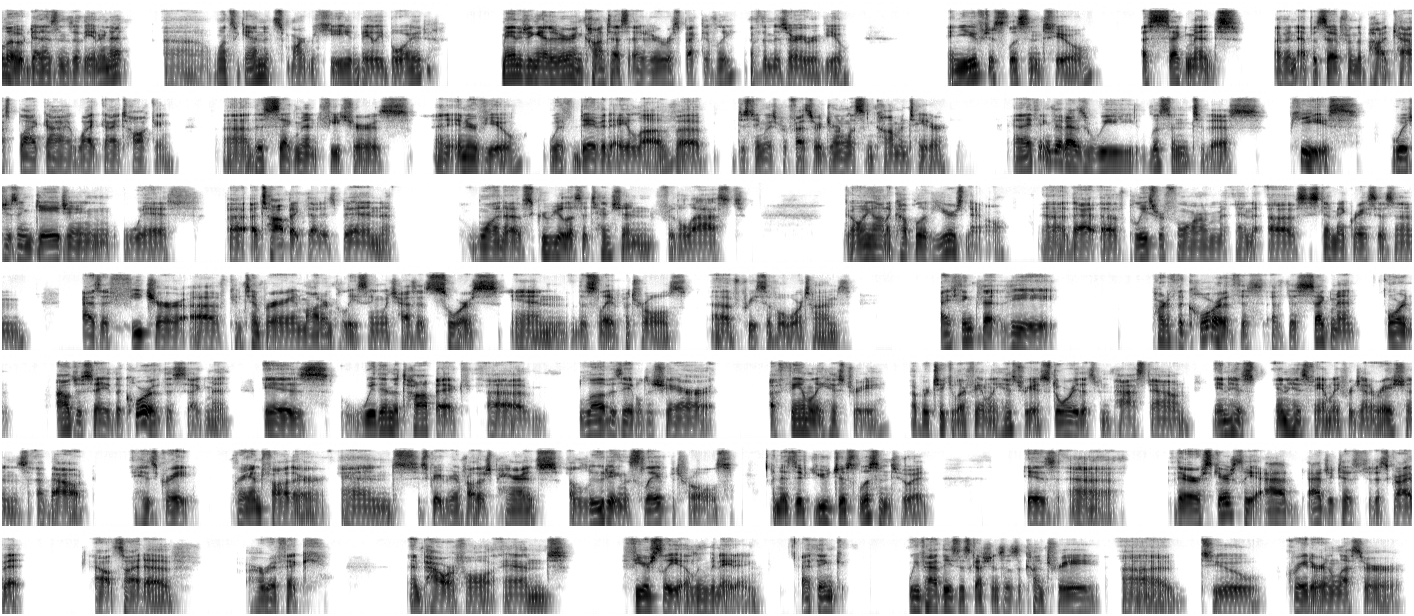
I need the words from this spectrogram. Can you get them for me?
Hello, denizens of the internet. Uh, once again, it's Mark McKee and Bailey Boyd, managing editor and contest editor, respectively, of the Missouri Review. And you've just listened to a segment of an episode from the podcast Black Guy, White Guy Talking. Uh, this segment features an interview with David A. Love, a distinguished professor, journalist, and commentator. And I think that as we listen to this piece, which is engaging with a topic that has been one of scrupulous attention for the last going on a couple of years now, uh, that of police reform and of systemic racism as a feature of contemporary and modern policing, which has its source in the slave patrols of pre Civil War times. I think that the part of the core of this of this segment, or I'll just say the core of this segment, is within the topic. Uh, Love is able to share a family history, a particular family history, a story that's been passed down in his in his family for generations about his great grandfather and his great grandfather's parents eluding the slave patrols. And as if you just listen to it, is uh, there are scarcely ad- adjectives to describe it outside of horrific and powerful and fiercely illuminating. I think we've had these discussions as a country uh, to greater and lesser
